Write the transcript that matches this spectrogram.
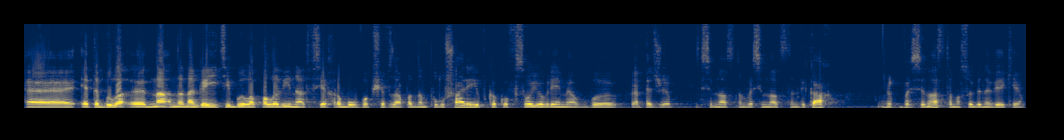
Э, это было, э, на, на, Гаити была половина от всех рабов вообще в западном полушарии в, како- в свое время, в, опять же, в 17-18 веках, в 18 особенно веке.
